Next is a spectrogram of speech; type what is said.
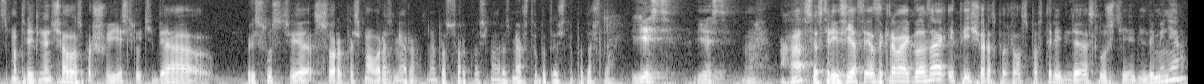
смотри, для начала спрошу, есть ли у тебя присутствие 48 размера? У меня просто 48 размер, чтобы точно подошло. Есть, есть, да. Ага, все, смотри, сейчас я закрываю глаза, и ты еще раз, пожалуйста, повтори для слушателей для меня.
